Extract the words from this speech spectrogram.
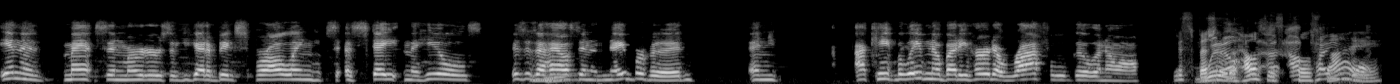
in the Manson murders if you got a big sprawling estate in the hills this is a Mhm. house in a neighborhood and you, I can't believe nobody heard a rifle going off Especially Well, the house is I- I'll close tell you by. what,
